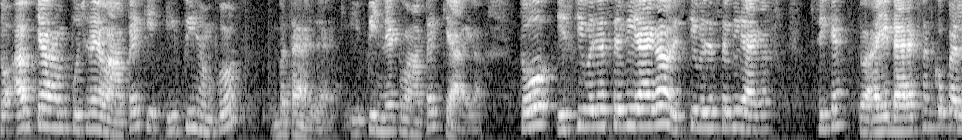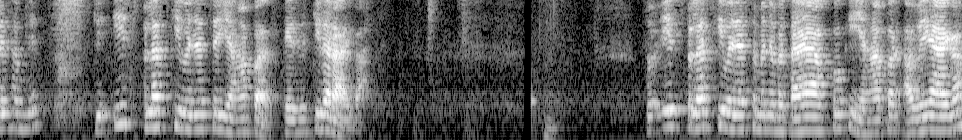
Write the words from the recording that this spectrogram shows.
तो अब क्या हम पूछ रहे हैं वहाँ पे कि ईपी e हमको बताया जाए कि ईपी नेट वहाँ पे क्या आएगा? तो इसकी वजह से भी आएगा और इसकी वजह से भी आएगा। ठीक है? तो आइए डायरेक्शन को पहले समझे कि इस प्लस की वजह से यहाँ पर कैसे, किधर आएगा? तो इस प्लस की वजह से मैंने बताया आपको कि यहाँ पर अवे आएगा।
